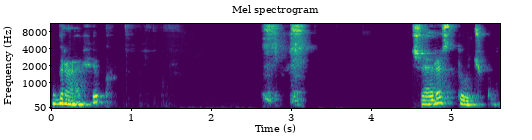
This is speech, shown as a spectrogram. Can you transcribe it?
графік через точку.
